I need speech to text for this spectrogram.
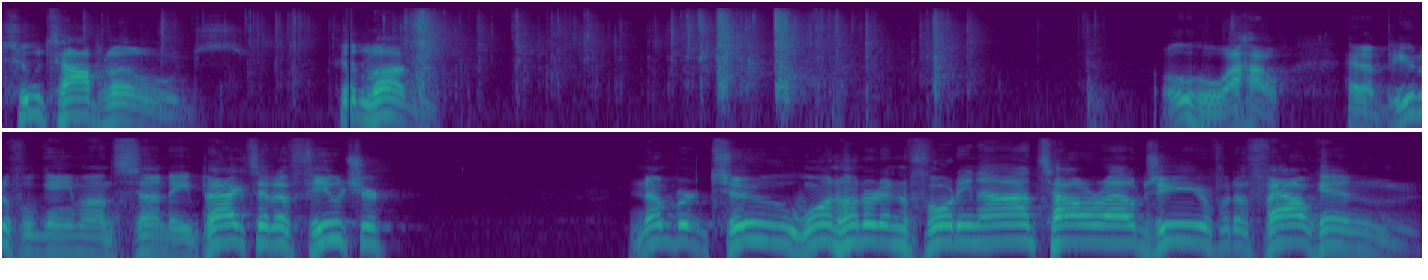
two top loads. Good luck. Oh, wow. Had a beautiful game on Sunday. Back to the future. Number two, 149, Tyler Allgeier for the Falcons.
